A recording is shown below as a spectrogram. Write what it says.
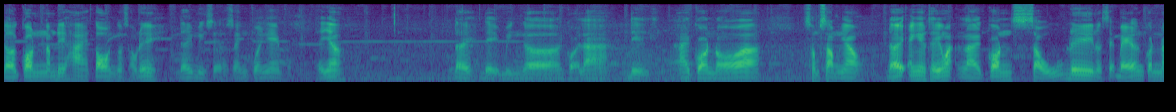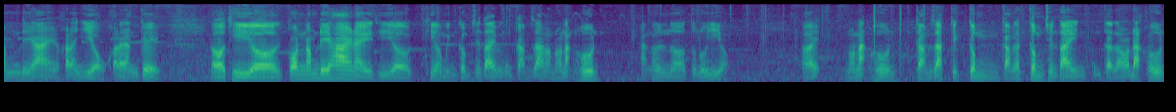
rồi, con 5D2 to hơn con 6D đây mình sẽ so sánh của anh em. Đấy nhá. Đây để mình uh, gọi là để hai con nó uh, song song nhau. Đấy anh em thấy không ạ? Là con 6D nó sẽ bé hơn con 5D2 khá là nhiều khá là đáng kể. Uh, thì uh, con 5D2 này thì uh, khi mà mình cầm trên tay mình cũng cảm giác là nó nặng hơn nặng hơn uh, tương đối nhiều. Đấy nó nặng hơn. Cảm giác cái cầm cảm giác cầm trên tay cũng cảm giác nó đặc hơn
